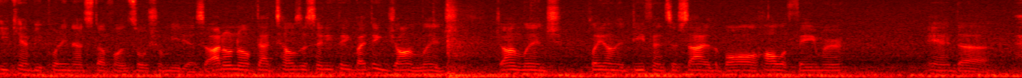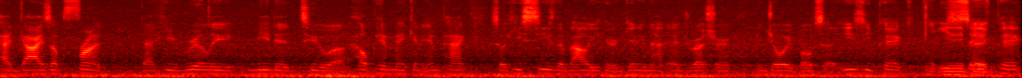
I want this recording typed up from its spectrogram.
he can't be putting that stuff on social media. So I don't know if that tells us anything, but I think John Lynch, John Lynch played on the defensive side of the ball, Hall of Famer, and uh, had guys up front that he really needed to uh, help him make an impact. So he sees the value here, getting that edge rusher and Joey Bosa. Easy pick, Easy safe pick. pick.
